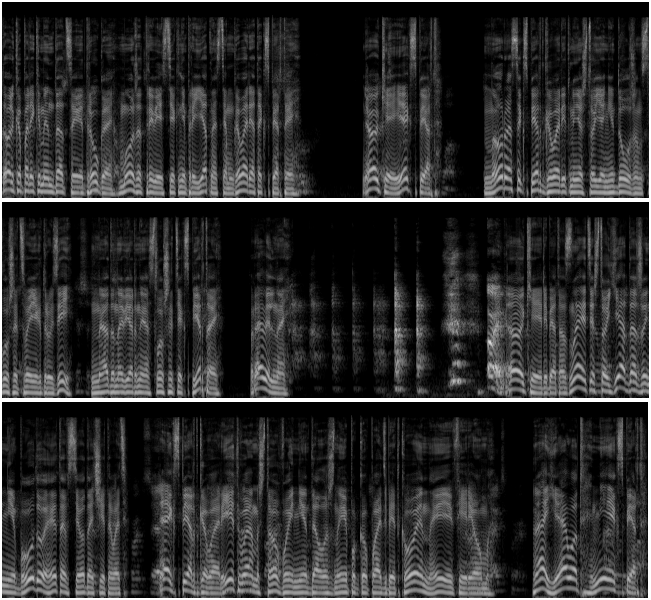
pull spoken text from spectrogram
только по рекомендации друга может привести к неприятностям, говорят эксперты. Окей, эксперт. Но раз эксперт говорит мне, что я не должен слушать своих друзей, надо, наверное, слушать эксперта? Правильно? Окей, ребята, знаете, что я даже не буду это все дочитывать. Эксперт говорит вам, что вы не должны покупать биткоин и эфириум. А я вот не эксперт.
